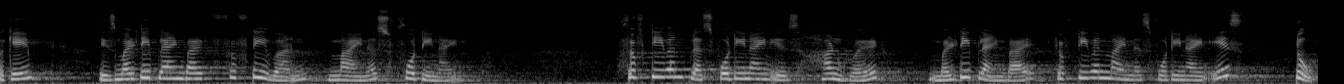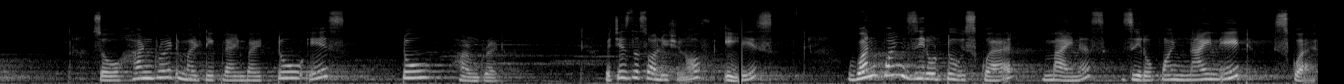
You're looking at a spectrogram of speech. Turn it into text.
Okay, is multiplying by 51 minus 49. 51 plus 49 is 100 multiplying by 51 minus 49 is 2. So 100 multiplying by 2 is 200 which is the solution of A is 1.02 square minus 0.98 square.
